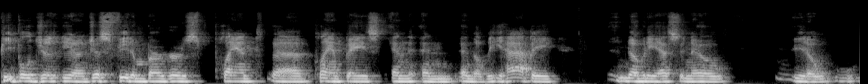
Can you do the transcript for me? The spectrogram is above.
people just you know just feed them burgers, plant uh, plant based, and and and they'll be happy. Nobody has to know, you know,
